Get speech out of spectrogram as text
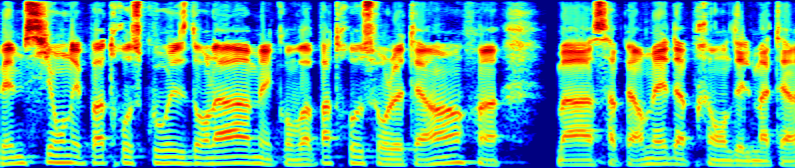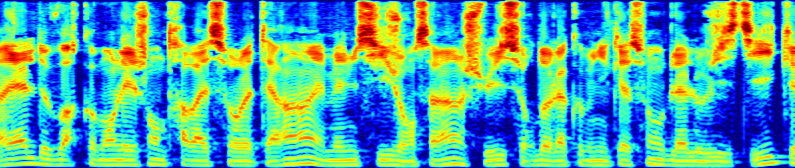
Même si on n'est pas trop secouriste dans l'âme et qu'on va pas trop sur le terrain, bah ça permet d'appréhender le matériel, de voir comment les gens travaillent sur le terrain. Et même si j'en sais rien, je suis sur de la communication ou de la logistique,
